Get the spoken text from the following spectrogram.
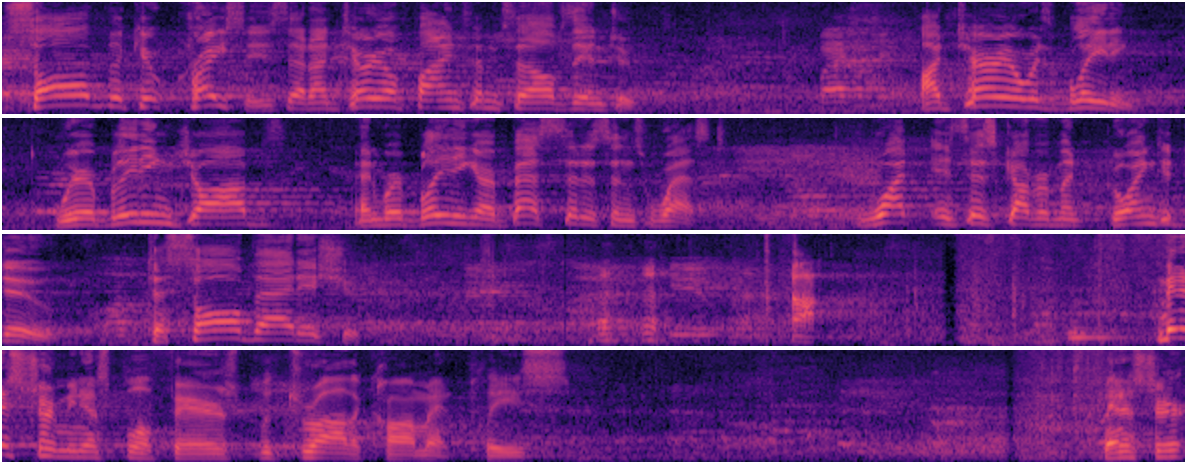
solve the crises that Ontario finds themselves into. Ontario is bleeding. We're bleeding jobs, and we're bleeding our best citizens west. What is this government going to do to solve that issue? Uh, Minister of Municipal Affairs, withdraw the comment, please. Minister.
